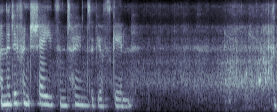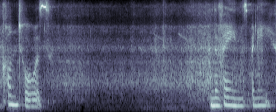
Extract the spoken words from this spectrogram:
and the different shades and tones of your skin, the contours, and the veins beneath.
